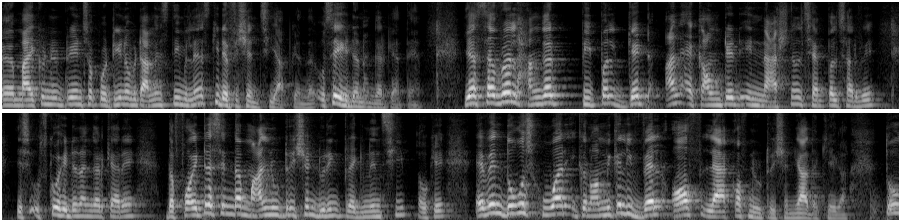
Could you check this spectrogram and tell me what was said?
माइक्रोन्यूट्रिएंट्स और प्रोटीन और विटामिन नहीं मिल इसकी डेफिशिएंसी आपके अंदर। उसे हिडन हंगर कहते हैं। या several hunger people get unaccounted in national sample survey इस, उसको हिडन हंगर कह रहे हैं। The foetus in the malnutrition during pregnancy okay even those who are economically well off lack of nutrition याद रखिएगा। तो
